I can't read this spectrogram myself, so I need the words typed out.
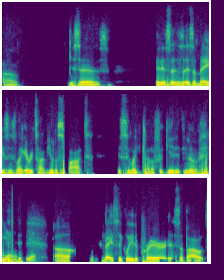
Um, it says, and it's, it's, it's amazing. It's like every time you're in a spot, it seems like you kind of forget it. You know? Yeah, yeah. uh, basically, the prayer is about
